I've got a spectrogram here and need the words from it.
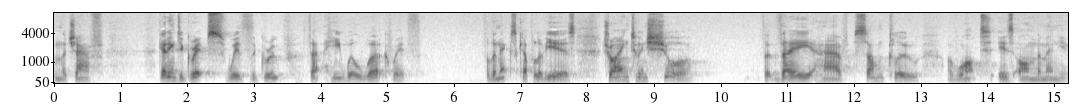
from the chaff, getting to grips with the group that he will work with for the next couple of years, trying to ensure that they have some clue of what is on the menu.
